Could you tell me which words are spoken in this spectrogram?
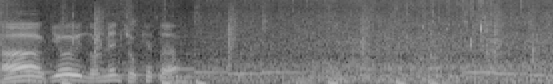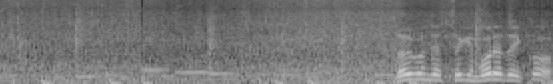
아, 여기 놀면 좋겠다. 넓은 데서 저기 모래도 있고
